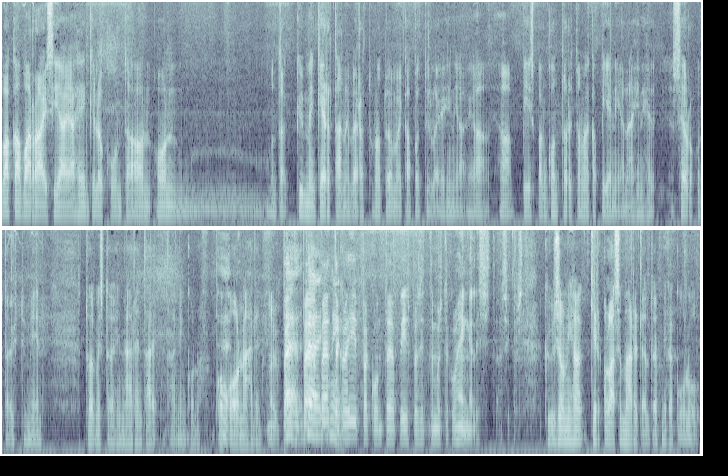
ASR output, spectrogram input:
vakavaraisia ja henkilökunta on, on monta kymmenkertainen verrattuna työmekapotileihin ja, ja, ja piispan konttorit on aika pieniä näihin seurakuntayhtymien toimistoihin nähden tai, tai niin kuin kokoon nähden. No, päätä, pää, päättääkö niin. hiippakunta ja piispa sitten muista kuin hengellisistä asioista? Kyllä se on ihan kirkkolaissa määritelty, että mikä kuuluu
